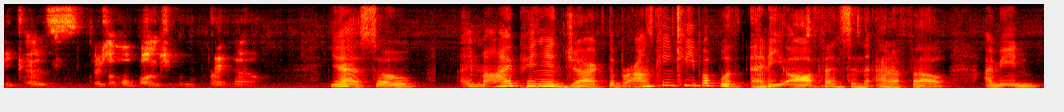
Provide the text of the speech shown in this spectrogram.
because there's a whole bunch of them right now. Yeah. So in my opinion, Jack, the Browns can keep up with any offense in the NFL. I mean,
